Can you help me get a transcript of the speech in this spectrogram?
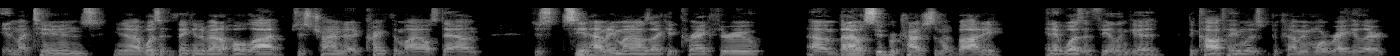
in my tunes. You know, I wasn't thinking about a whole lot, just trying to crank the miles down, just seeing how many miles I could crank through. Um, but I was super conscious of my body and it wasn't feeling good. The coughing was becoming more regular,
